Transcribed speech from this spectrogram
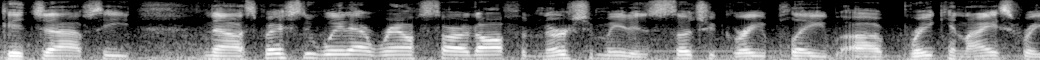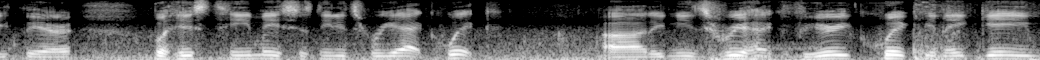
Good job. See, now, especially the way that round started off, Inertia made it such a great play, uh, breaking ice right there, but his teammates just needed to react quick. Uh, they needed to react very quick, and they gave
